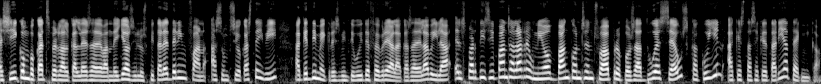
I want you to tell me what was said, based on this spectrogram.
Així, convocats per l'alcaldessa de Vandellós i l'Hospitalet de l'Infant Assumpció Castellví, aquest dimecres 28 de febrer a la Casa de la Vila, els participants a la reunió van consensuar proposar dues seus que acullin aquesta secretaria tècnica.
